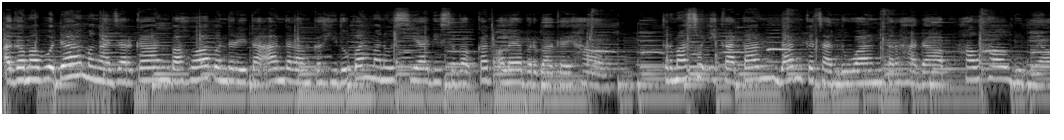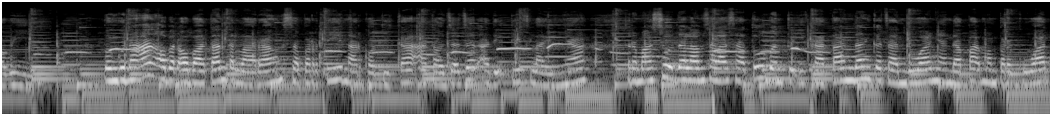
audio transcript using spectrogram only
Agama Buddha mengajarkan bahwa penderitaan dalam kehidupan manusia disebabkan oleh berbagai hal, termasuk ikatan dan kecanduan terhadap hal-hal duniawi. Penggunaan obat-obatan terlarang seperti narkotika atau zat-zat adiktif lainnya termasuk dalam salah satu bentuk ikatan dan kecanduan yang dapat memperkuat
